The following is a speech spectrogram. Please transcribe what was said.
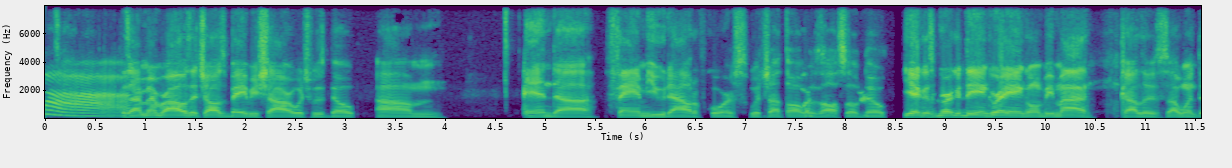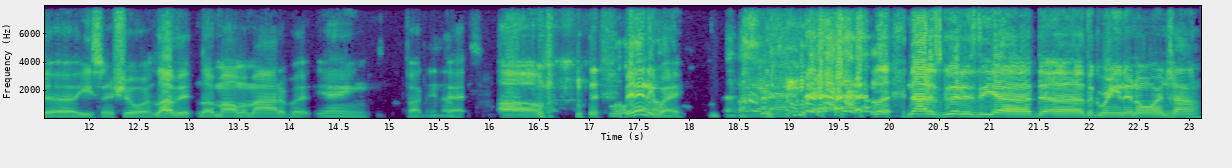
Yeah. Because I remember I was at y'all's baby shower, which was dope. Um, and uh FAMU'd out, of course, which I thought was also dope. Yeah, because burgundy and gray ain't gonna be my colors. I went to uh, Eastern Shore. Love it, love my alma mater, but yeah, ain't Fuck you know. that. Um, but anyway. Yeah. not as good as the uh the uh, the green and orange, huh?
